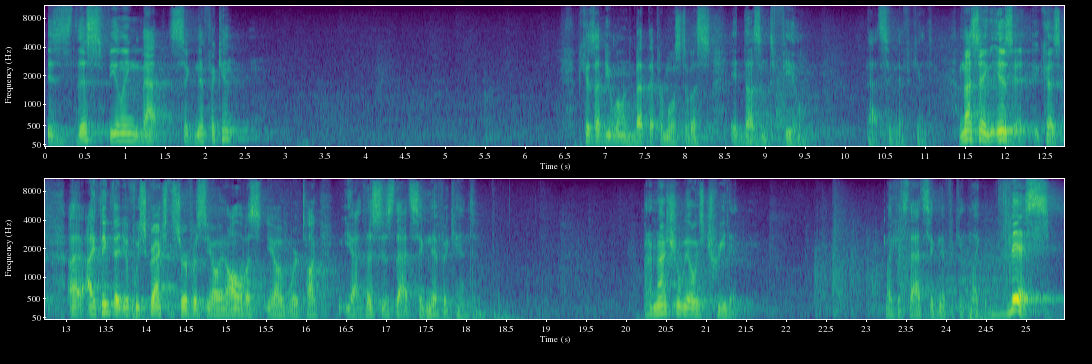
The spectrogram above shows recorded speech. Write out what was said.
Is this feeling that significant? Because I'd be willing to bet that for most of us, it doesn't feel that significant. I'm not saying is it, because I think that if we scratch the surface, you know, and all of us, you know, we're talking, yeah, this is that significant. But I'm not sure we always treat it like it's that significant. Like this,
